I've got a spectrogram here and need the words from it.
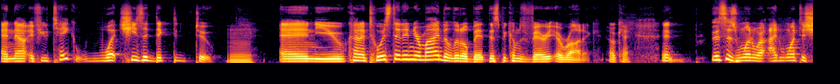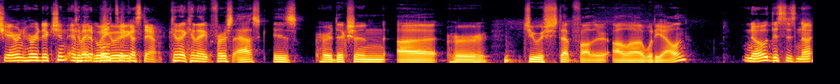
And now, if you take what she's addicted to and you kind of twist it in your mind a little bit, this becomes very erotic. Okay. And this is one where I'd want to share in her addiction and let it wait, both wait, take wait. us down. Can I? Can I first ask? Is her addiction uh, her Jewish stepfather, a la Woody Allen? No, this is not.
